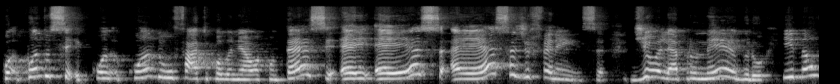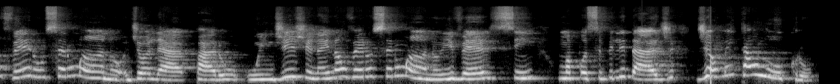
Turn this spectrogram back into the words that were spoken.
quando, se, quando, quando, o fato colonial acontece, é, é, essa, é essa diferença de olhar para o negro e não ver um ser humano, de olhar para o, o, indígena e não ver um ser humano, e ver, sim, uma possibilidade de aumentar o lucro.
